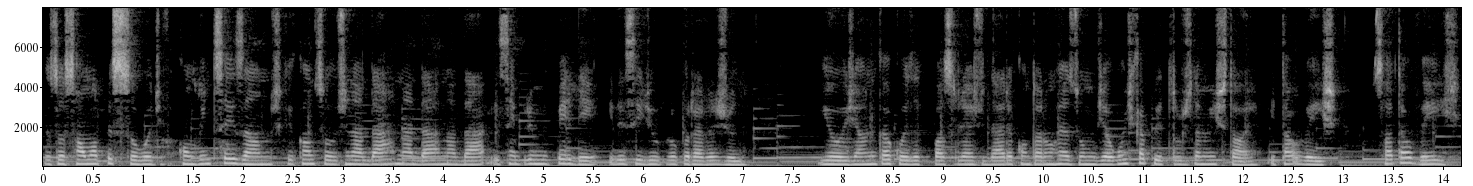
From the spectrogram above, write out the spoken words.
Eu sou só uma pessoa de, com 26 anos que cansou de nadar, nadar, nadar e sempre me perder e decidiu procurar ajuda. E hoje a única coisa que posso lhe ajudar é contar um resumo de alguns capítulos da minha história e talvez, só talvez,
